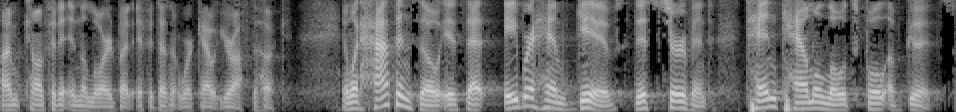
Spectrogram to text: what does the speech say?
I'm confident in the Lord, but if it doesn't work out, you're off the hook. And what happens, though, is that Abraham gives this servant 10 camel loads full of goods.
